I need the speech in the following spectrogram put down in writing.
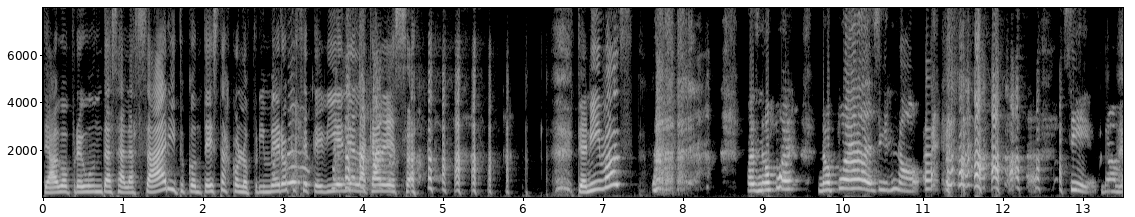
Te hago preguntas al azar y tú contestas con lo primero que se te viene a la cabeza. ¿Te animas? Pues no puedo, no puedo decir no. Sí, vamos.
